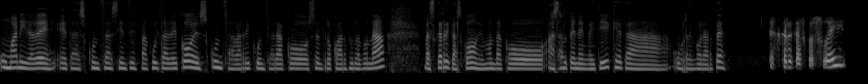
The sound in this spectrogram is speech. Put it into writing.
Humanidade eta Eskuntza Zientzi Fakultadeko Eskuntza Barrikuntzarako zentroko arduraduna. Baskerrik asko, emondako azalpenen gaitik eta urrengor arte. Eskerrik asko zuei.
